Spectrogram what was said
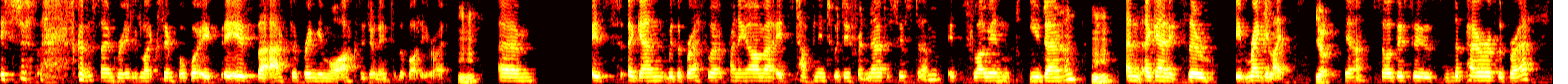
it's just it's going to sound really like simple but it, it is the act of bringing more oxygen into the body right Mhm. um it's again with the breath work pranayama it's tapping into a different nervous system it's slowing you down Mhm. and again it's the it regulates Yeah. yeah so this is the power of the breath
